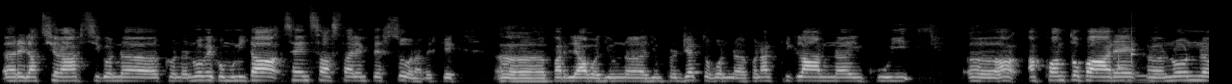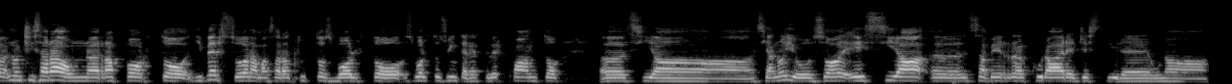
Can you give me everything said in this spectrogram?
relazionarsi con, con, nuove comunità senza stare in persona, perché parliamo di un, di un progetto con, con altri clan in cui uh, a, a, quanto pare uh, non, non, ci sarà un rapporto di persona, ma sarà tutto svolto, svolto su internet per quanto uh, sia, sia, noioso e sia saper curare e gestire una,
